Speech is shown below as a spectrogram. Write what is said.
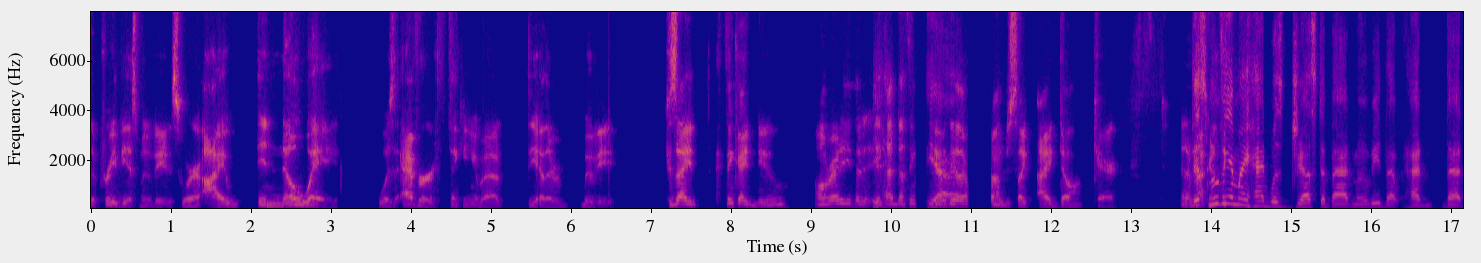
the previous movies where I in no way was ever thinking about the other movie because I I think I knew already that it, it had nothing to do with the other one. But I'm just like I don't care. And I'm this not movie think- in my head was just a bad movie that had that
